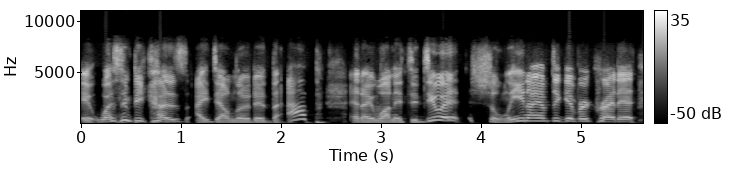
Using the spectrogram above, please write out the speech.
it wasn't because I downloaded the app and I wanted to do it. Chalene, I have to give her credit.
